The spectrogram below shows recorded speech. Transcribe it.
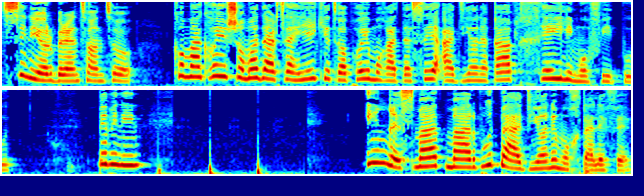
سینیور برنتانتو کمک های شما در تهیه کتاب های مقدسه ادیان قبل خیلی مفید بود. ببینین این قسمت مربوط به ادیان مختلفه.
